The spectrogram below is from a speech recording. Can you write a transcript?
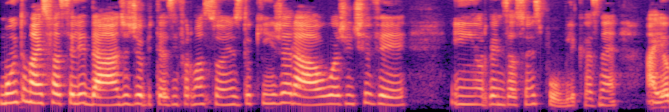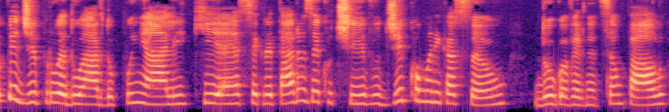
muito mais facilidade de obter as informações do que em geral a gente vê em organizações públicas, né? Aí eu pedi para o Eduardo Punhali, que é secretário executivo de comunicação do governo de São Paulo,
